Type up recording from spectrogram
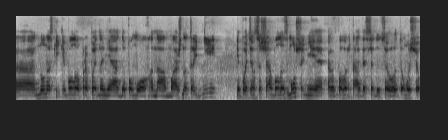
Е, Ну наскільки було припинення допомоги нам аж на три дні. І потім США були змушені е, повертатися до цього, тому що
